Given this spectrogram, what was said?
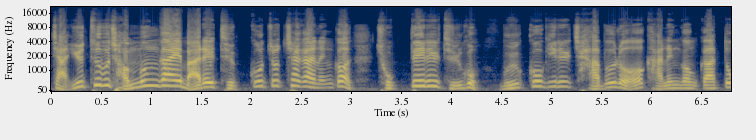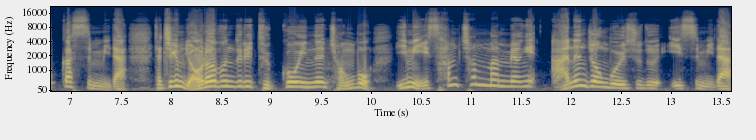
자, 유튜브 전문가의 말을 듣고 쫓아가는 건 족대를 들고 물고기를 잡으러 가는 것과 똑같습니다. 자, 지금 여러분들이 듣고 있는 정보 이미 3천만 명이 아는 정보일 수도 있습니다.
